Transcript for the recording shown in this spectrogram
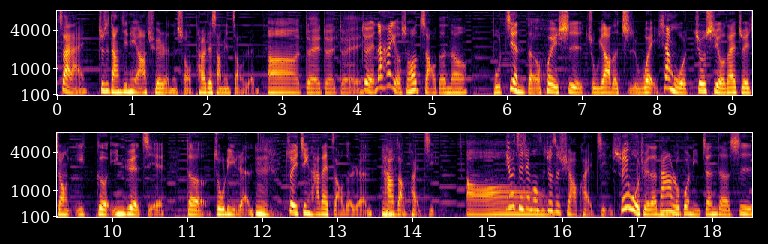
再来就是当今天有要缺人的时候，他会在上面找人啊，uh, 对对对对。那他有时候找的呢，不见得会是主要的职位。像我就是有在追踪一个音乐节的主理人，嗯，最近他在找的人，他要找会计哦，oh. 因为这间公司就是需要会计，所以我觉得大家如果你真的是。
